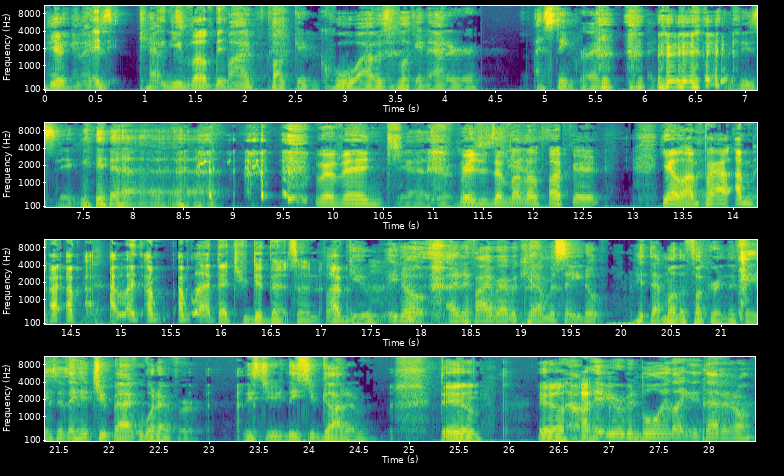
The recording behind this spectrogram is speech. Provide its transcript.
You- panic, and I and just kept. you loved it. My fucking cool. I was looking at her. I stink, right? I do. I do stink. Revenge. yes, Revenge is a yes. motherfucker. Yo, I'm proud. I'm I, I, I like. I'm I'm glad that you did that, son. Fuck I'm, you. You know, and if I ever have a kid, I'm gonna say, you know, hit that motherfucker in the face. If they hit you back, whatever. At least you, at least you got him. Damn. Yeah. Now, have you ever been bullied like that at all?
